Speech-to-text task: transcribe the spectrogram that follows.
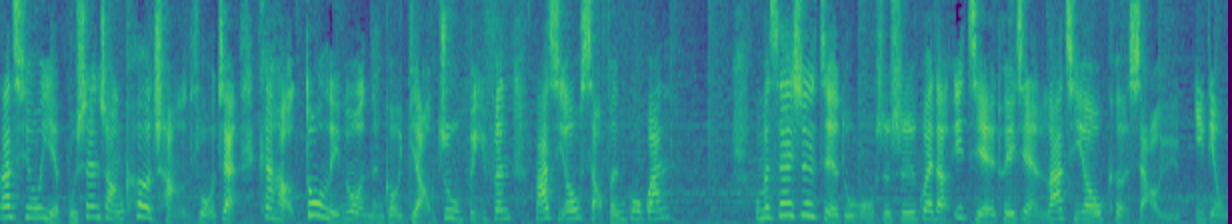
拉齐欧也不擅长客场作战，看好杜里诺能够咬住比分，拉齐欧小分过。关，我们赛事解读魔术师怪盗一节推荐拉齐欧可小于一点五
